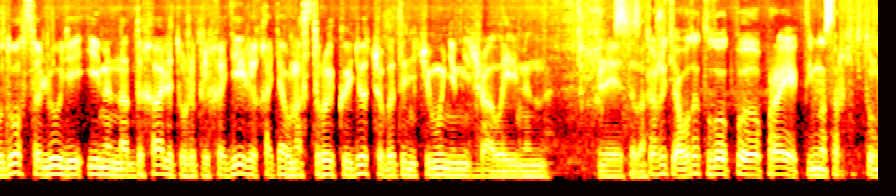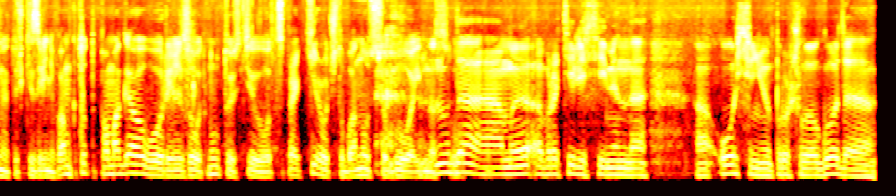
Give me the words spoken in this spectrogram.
удобство люди именно отдыхали, тоже приходили, хотя у нас стройка идет, чтобы это ничему не мешало именно для этого. Скажите, а вот этот вот э, проект именно с архитектурной точки зрения, вам кто-то помогал его реализовывать? Ну, то есть э, вот спроектировать, чтобы оно все было именно... Ну с- да, а мы обратились именно а, осенью прошлого года,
